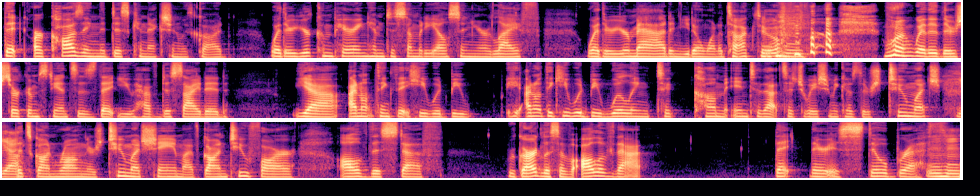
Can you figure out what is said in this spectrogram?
that are causing the disconnection with God. Whether you're comparing him to somebody else in your life, whether you're mad and you don't want to talk to him, mm-hmm. whether there's circumstances that you have decided, yeah, I don't think that he would be. He, I don't think he would be willing to come into that situation because there's too much Yeah. that's gone wrong. There's too much shame. I've gone too far. All of this stuff. Regardless of all of that, that there is still breath mm-hmm.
